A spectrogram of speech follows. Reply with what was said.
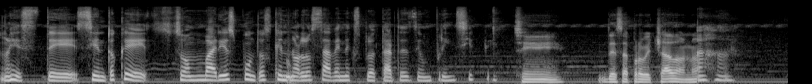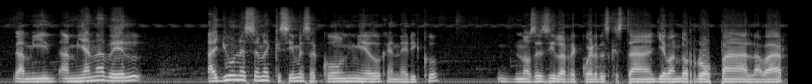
Este, siento que son varios puntos que no lo saben explotar desde un principio. sí, desaprovechado, ¿no? Ajá. A mí, a mí Anabel, hay una escena que sí me sacó un miedo genérico. No sé si la recuerdes que está llevando ropa a lavar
